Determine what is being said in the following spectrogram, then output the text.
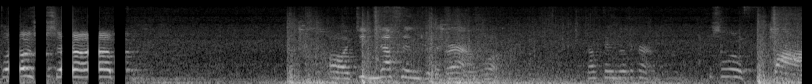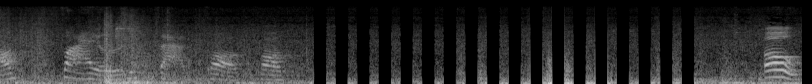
Close up. Oh, it did nothing to the ground. Look. Nothing to the ground. Just a little fog. Fire. Fog. Fog. Fog. Oh,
